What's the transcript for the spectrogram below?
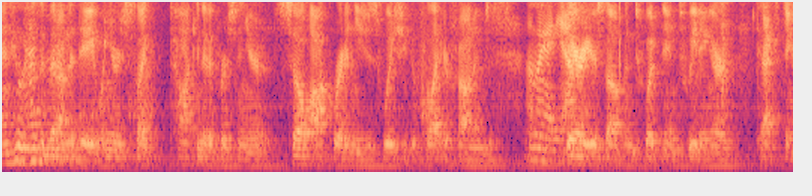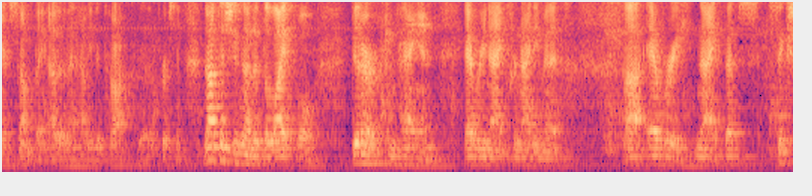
And who hasn't been on a date when you're just like talking to the person, you're it's so awkward, and you just wish you could pull out your phone and just Oh God, yeah. bury yourself in, twi- in tweeting or texting or something other than having to talk to the other person. Not that she's not a delightful dinner companion every night for 90 minutes. Uh, every night. That's six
